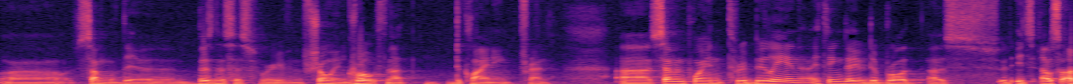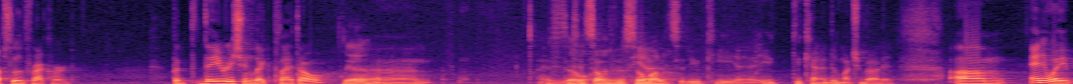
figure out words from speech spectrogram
uh, some of the businesses were even showing growth, not declining trend. Uh, 7.3 billion, I think they, they brought us. It's also absolute record but they're reaching like plateau. Yeah, Um, It's it's, so- it's uh, obvious, it's yeah. It's, you, you, you cannot do much about it. Um, anyway,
